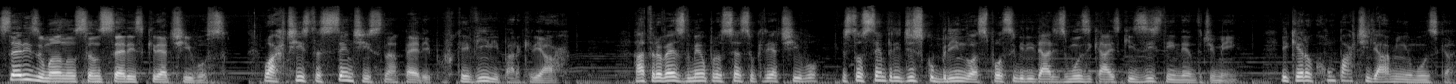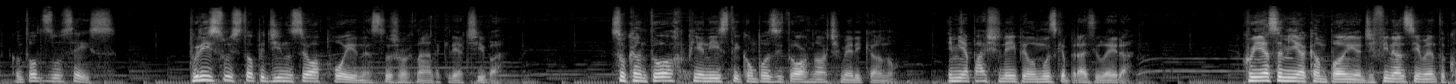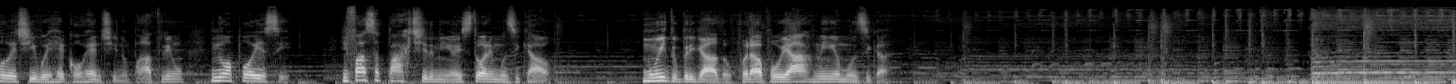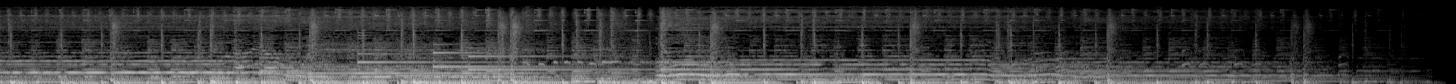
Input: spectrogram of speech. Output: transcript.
Seres humanos são seres criativos. O artista sente isso na pele porque vive para criar. Através do meu processo criativo, estou sempre descobrindo as possibilidades musicais que existem dentro de mim e quero compartilhar minha música com todos vocês. Por isso, estou pedindo seu apoio nesta jornada criativa. Sou cantor, pianista e compositor norte-americano e me apaixonei pela música brasileira. Conheça minha campanha de financiamento coletivo e recorrente no Patreon e no Apoia-se e faça parte da minha história musical. Muito obrigado por apoiar minha música.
